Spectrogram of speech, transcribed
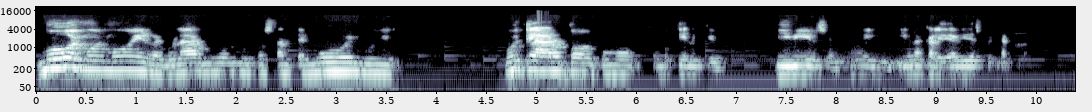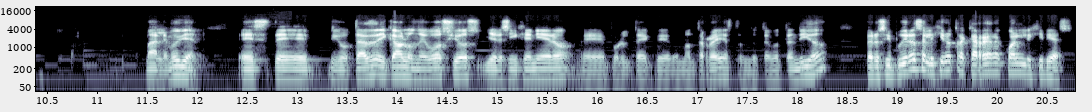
muy, muy, muy regular, muy, muy constante, muy, muy, muy claro todo cómo, cómo tiene que vivirse y una calidad de vida espectacular. Vale, muy bien. Este, digo, te has dedicado a los negocios y eres ingeniero eh, por el TEC de, Monterrey, hasta donde tengo entendido. Pero si pudieras elegir otra carrera, ¿cuál elegirías?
